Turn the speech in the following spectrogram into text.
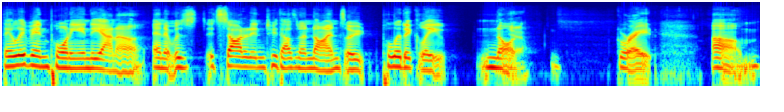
they live in Pawnee, Indiana, and it was it started in two thousand and nine, so politically not Yeah. great. Um,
